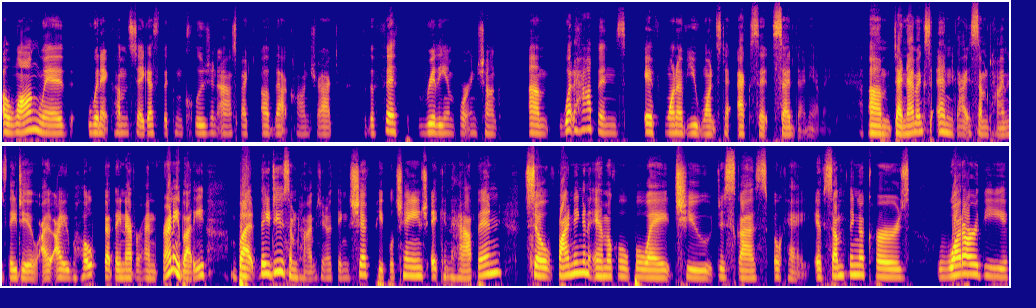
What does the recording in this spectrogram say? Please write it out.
along with when it comes to, I guess, the conclusion aspect of that contract. So the fifth really important chunk, um, what happens if one of you wants to exit said dynamic? Um, dynamics end, guys. Sometimes they do. I, I hope that they never end for anybody, but they do sometimes. You know, things shift, people change. It can happen. So finding an amicable way to discuss, okay, if something occurs, what are the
